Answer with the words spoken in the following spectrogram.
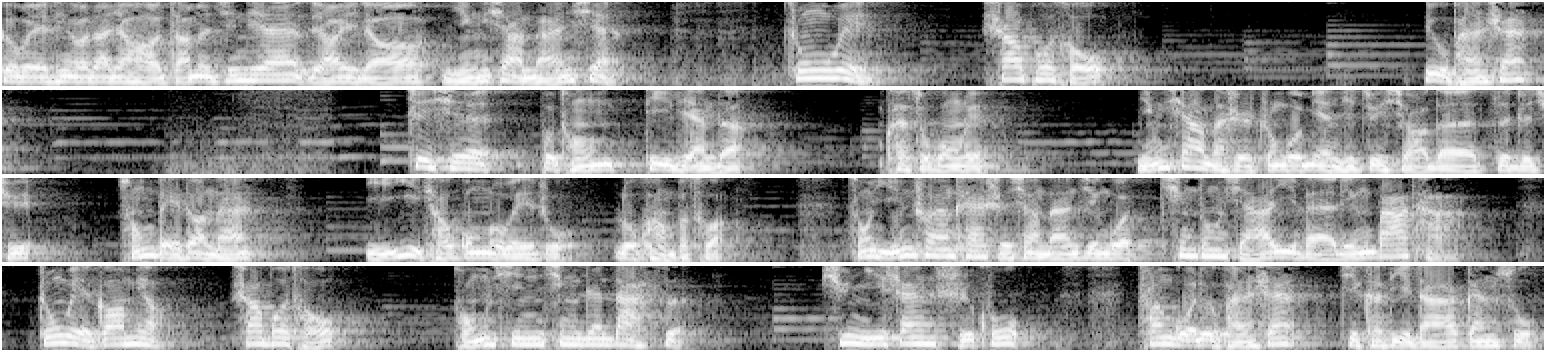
各位听友，大家好，咱们今天聊一聊宁夏南县中卫沙坡头、六盘山这些不同地点的快速攻略。宁夏呢是中国面积最小的自治区，从北到南以一条公路为主，路况不错。从银川开始向南，经过青铜峡一百零八塔、中卫高庙、沙坡头、同心清真大寺、须弥山石窟。穿过六盘山即可抵达甘肃。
